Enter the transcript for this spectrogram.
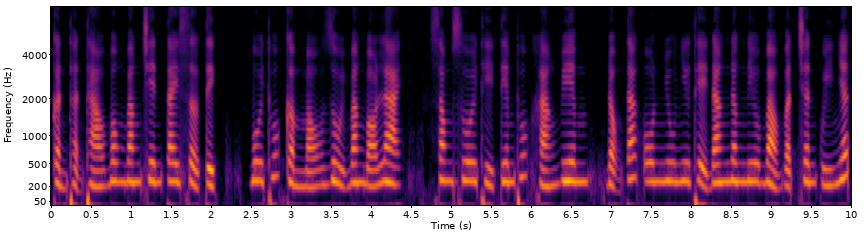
cẩn thận tháo bông băng trên tay sở tịch, bôi thuốc cầm máu rồi băng bó lại. Xong xuôi thì tiêm thuốc kháng viêm, động tác ôn nhu như thể đang nâng niu bảo vật chân quý nhất.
